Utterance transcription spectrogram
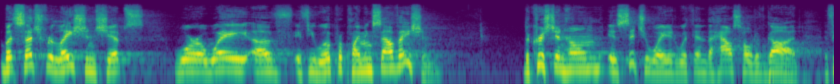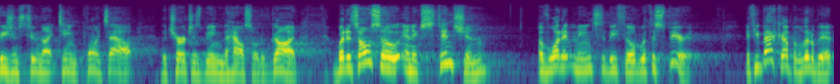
But such relationships were a way of, if you will, proclaiming salvation. The Christian home is situated within the household of God. Ephesians 2:19 points out the church as being the household of God. But it's also an extension of what it means to be filled with the Spirit. If you back up a little bit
